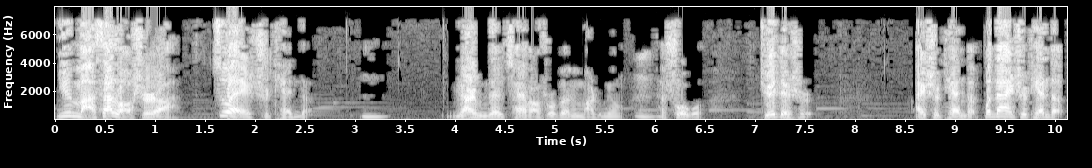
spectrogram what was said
因为马三老师啊最爱吃甜的。嗯明儿你们在采访的时候问问马志明，嗯他说过，绝对是爱吃甜的，不但爱吃甜的，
